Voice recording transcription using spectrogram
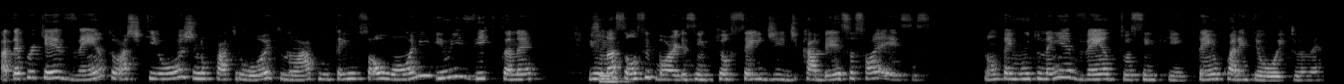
Até porque evento, eu acho que hoje no 48, no Atom, tem só o ONI e o Invicta, né? E Sim. o Nação Cyborg, assim, que eu sei de, de cabeça só esses. Não tem muito nem evento, assim, que tem o 48, né?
